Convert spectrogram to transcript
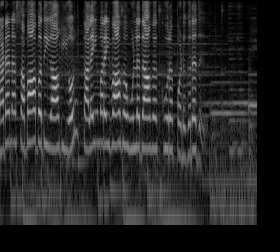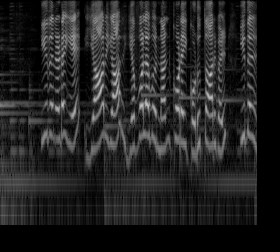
நடன சபாபதி ஆகியோர் தலைமறைவாக உள்ளதாக கூறப்படுகிறது. இதனிடையே யார் யார் எவ்வளவு நன்கொடை கொடுத்தார்கள் இதில்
